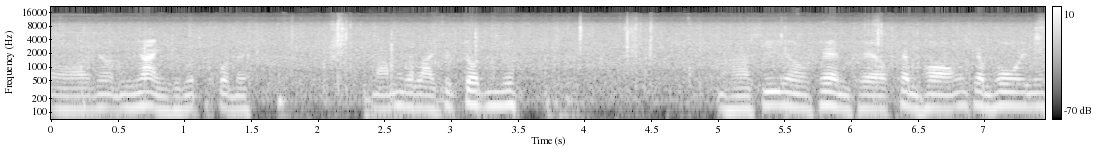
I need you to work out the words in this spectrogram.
อ๋อยอดง่ายถึงทุกคนเลยน้ำก็ไหลจนๆอยู่มาหาซีอย่างแค่นแถวแคมห้องแคมโฮยนี่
